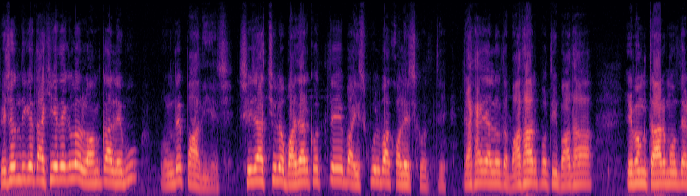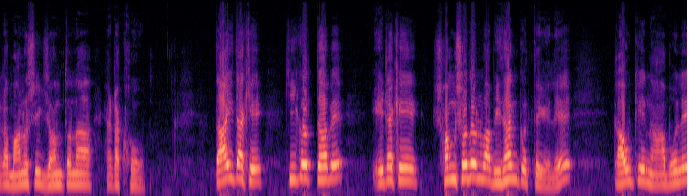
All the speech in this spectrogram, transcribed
পেছন দিকে তাকিয়ে দেখল লঙ্কা, লেবু মধ্যে পা দিয়েছে। সে যাচ্ছিল বাজার করতে বা স্কুল বা কলেজ করতে। দেখা গেল তা বাধার প্রতি বাধা এবং তার মধ্যে একটা মানসিক যন্ত্রণা, একটা ক্ষোভ। তাই তাকে কি করতে হবে? এটাকে সংশোধন বা বিধান করতে গেলে কাউকে না বলে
